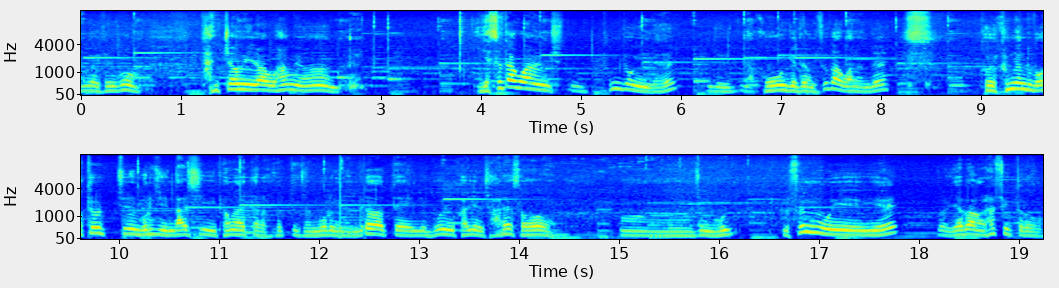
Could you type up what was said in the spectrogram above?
생각이 들고 단점이라고 하면 이게 쓰다고 하는 품종인데 이제 고온계들은 쓰다고 하는데 그 금년도도 어떨지는 모르지 날씨 변화에 따라서 그럴지는 모르겠는데 그때 이제 물 관리를 잘해서 어좀 그 쓴오이에 예방을 할 수 있도록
